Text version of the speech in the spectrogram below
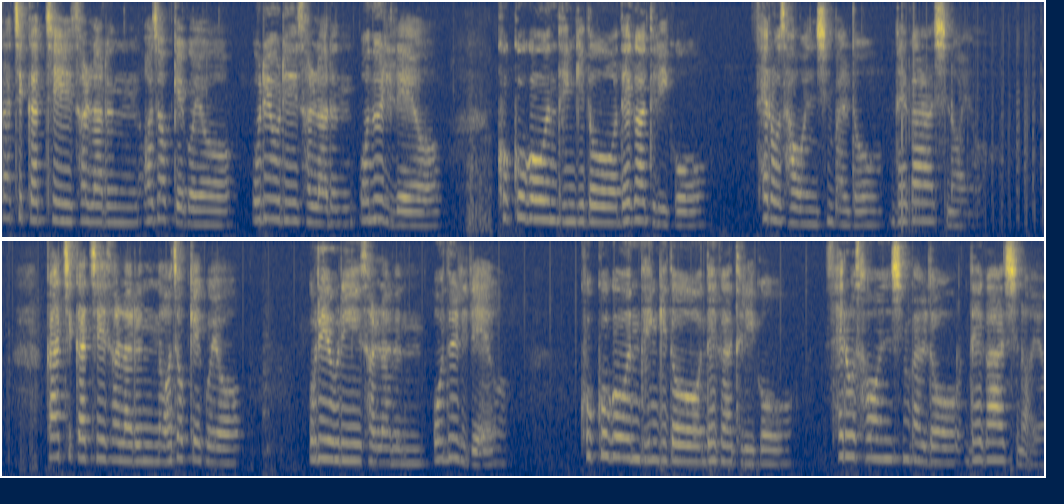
까치까치 설날은 어저께고요. 우리우리 설날은 오늘이래요. 곱고 고운 댕기도 내가 드리고 새로 사온 신발도 내가 신어요. 까치까치 설날은 어저께고요. 우리우리 설날은 오늘이래요. 곱고 고운 댕기도 내가 드리고 새로 사온 신발도 내가 신어요.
